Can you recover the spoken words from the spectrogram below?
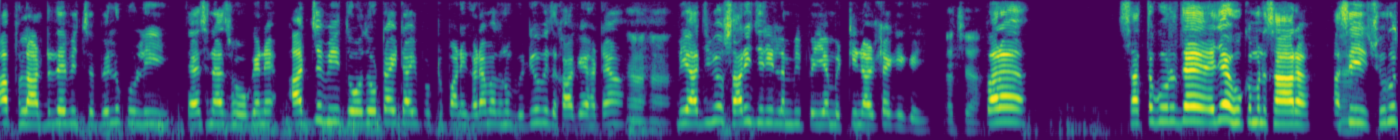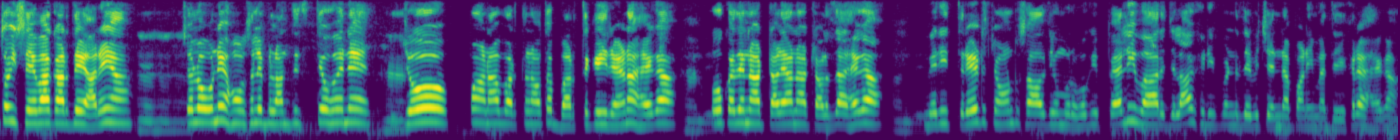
ਆ ਫਲੱਡ ਦੇ ਵਿੱਚ ਬਿਲਕੁਲ ਹੀ ਤਹਿਸ ਨਹਿਸ ਹੋ ਗਏ ਨੇ। ਅੱਜ ਵੀ 2-2 2.5 ਫੁੱਟ ਪਾਣੀ ਖੜਾ ਮੈਂ ਤੁਹਾਨੂੰ ਵੀਡੀਓ ਵੀ ਦਿਖਾ ਕੇ ਹਟਿਆ। ਵੀ ਅੱਜ ਵੀ ਉਹ ਸਾਰੀ ਜਰੀ ਲੰਬੀ ਪਈ ਆ ਮਿੱਟੀ ਨਾਲ ਢਕੀ ਗਈ। ਅੱਛਾ। ਪਰ ਸਤਿਗੁਰ ਦੇ ਇਹਦੇ ਹੁਕਮ ਅਨੁਸਾਰ ਅਸੀਂ ਸ਼ੁਰੂ ਤੋਂ ਹੀ ਸੇਵਾ ਕਰਦੇ ਆ ਰਹੇ ਹਾਂ। ਚਲੋ ਉਹਨੇ ਹੌਸਲੇ ਬੁਲੰਦ ਦਿੱਤੇ ਹੋਏ ਨੇ। ਜੋ ਭਾਣਾ ਵਰਤਣਾ ਉਹ ਤਾਂ ਵਰਤ ਕੇ ਹੀ ਰਹਿਣਾ ਹੈਗਾ। ਉਹ ਕਦੇ ਨਾ ਟਲਿਆ ਨਾ ਟਲਦਾ ਹੈਗਾ। ਮੇਰੀ 63 64 ਸਾਲ ਦੀ ਉਮਰ ਹੋ ਗਈ। ਪਹਿਲੀ ਵਾਰ ਜਲਾਖੜੀ ਪਿੰਡ ਦੇ ਵਿੱਚ ਇੰਨਾ ਪਾਣੀ ਮੈਂ ਦੇਖ ਰਿਹਾ ਹੈਗਾ।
